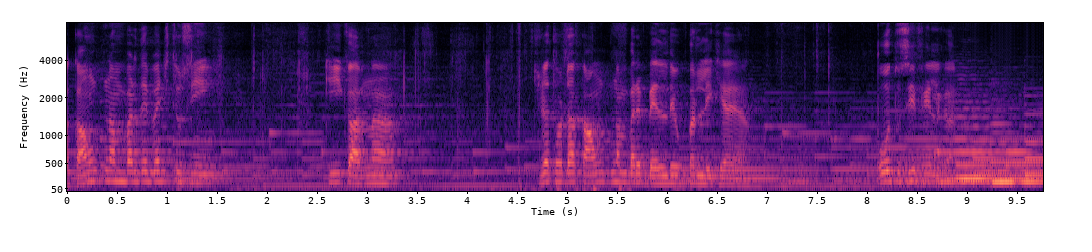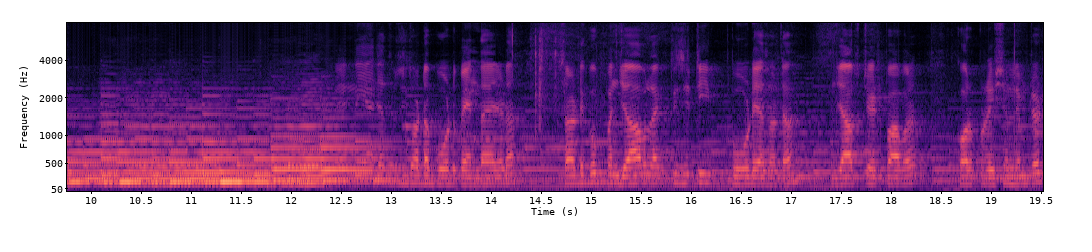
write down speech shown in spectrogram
ਅਕਾਊਂਟ ਨੰਬਰ ਦੇ ਵਿੱਚ ਤੁਸੀਂ ਕੀ ਕਰਨਾ, ਜਿਹੜਾ ਤੁਹਾਡਾ ਅਕਾਊਂਟ ਨੰਬਰ ਬਿੱਲ ਦੇ ਉੱਪਰ ਲਿਖਿਆ ਆ, ਉਹ ਤੁਸੀਂ ਫਿਲ ਕਰਨਾ। ਤੁਹਾਡਾ ਬੋਰਡ ਪੈਂਦਾ ਹੈ ਜਿਹੜਾ। ਸਾਡੇ ਕੋਲ ਪੰਜਾਬ ਇਲੈਕਟ੍ਰਿਸਿਟੀ ਬੋਰਡ ਆ ਸਾਡਾ, Punjab state power corporation limited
